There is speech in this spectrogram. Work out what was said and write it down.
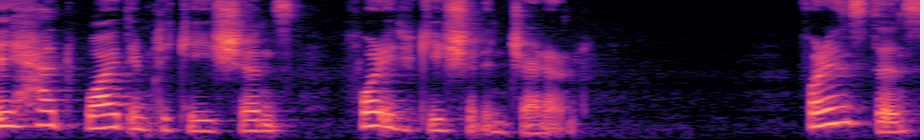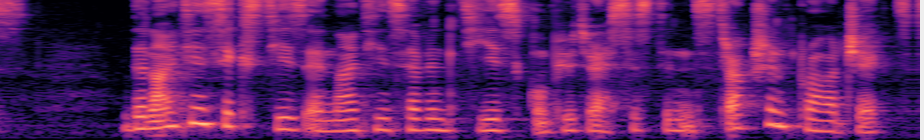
they had wide implications for education in general. For instance, the 1960s and 1970s computer-assisted instruction projects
